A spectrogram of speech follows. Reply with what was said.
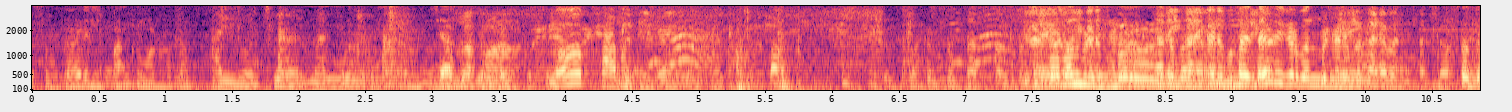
ಸ್ವಲ್ಪ ಗಾಡಿಲಿ ಪಾರ್ಕ್ ಮಾಡ್ಬೇಕಂತ. ಅಲ್ಲಿ ಒಂಚೂರು ಅಲ್ಲಿ ಮಾಡ್ತೀವಿ ನೋ ಪ್ರಾಬ್ಲಮ್ ಸರ್ ಸರ್.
